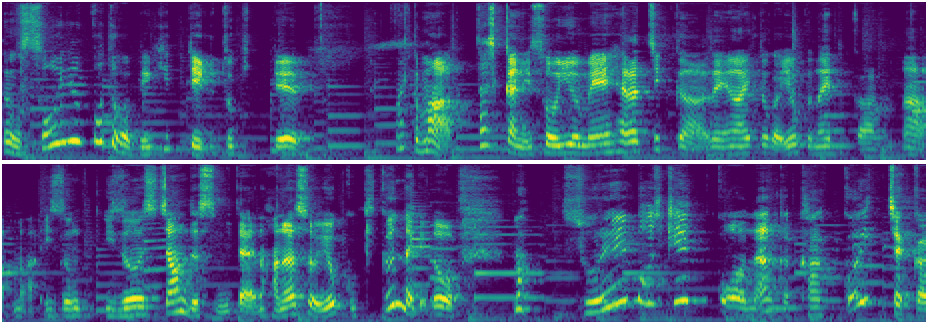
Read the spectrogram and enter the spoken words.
でもそういうことができている時ってなんかまあ確かにそういうメンヘラチックな恋愛とか良くないとか、まあ、まあ依存依存しちゃうんですみたいな話をよく聞くんだけどまあそれも結構なんかかっこいいっちゃか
